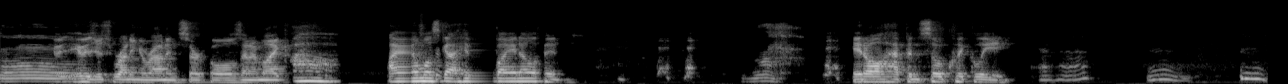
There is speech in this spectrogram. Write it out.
Oh. He was just running around in circles, and I'm like, oh, I almost got hit by an elephant. It all happened so quickly. Uh-huh. Mm.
